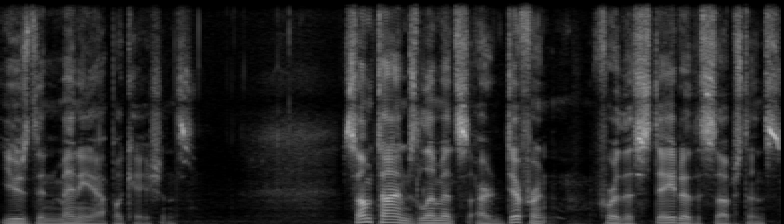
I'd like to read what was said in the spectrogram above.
used in many applications. Sometimes limits are different for the state of the substance,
